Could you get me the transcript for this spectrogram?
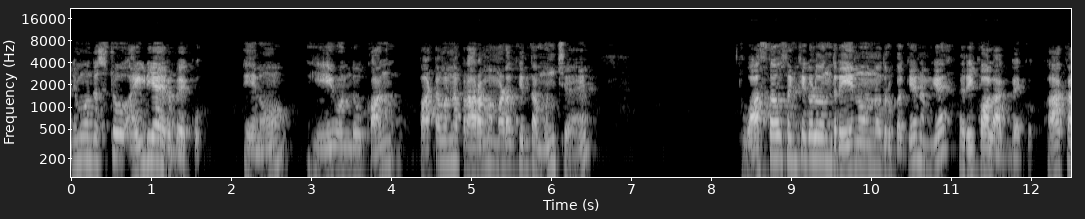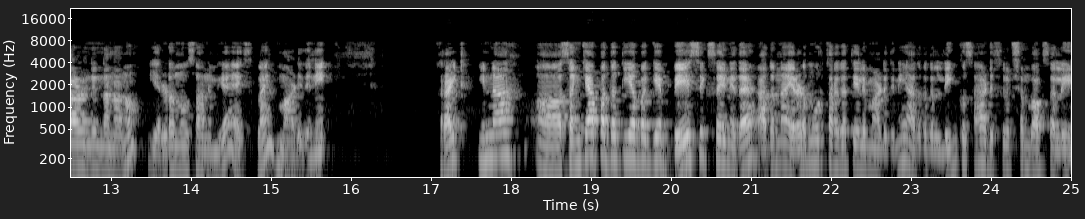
ನಿಮಗೊಂದಷ್ಟು ಐಡಿಯಾ ಇರಬೇಕು. ಏನು, ಈ ಒಂದು ಕಾನ್ ಪಾಠವನ್ನ ಪ್ರಾರಂಭ ಮಾಡೋದಕ್ಕಿಂತ ಮುಂಚೆ ವಾಸ್ತವ ಸಂಖ್ಯೆಗಳು ಅಂದ್ರೆ ಏನು ಅನ್ನೋದ್ರ ಬಗ್ಗೆ ನಮಗೆ ರಿಕಾಲ್ ಆಗ್ಬೇಕು. ಆ ಕಾರಣದಿಂದ ನಾನು ಎರಡನ್ನೂ ಸಹ ನಿಮಗೆ ಎಕ್ಸ್ಪ್ಲೈನ್ ಮಾಡಿದ್ದೀನಿ ರೈಟ್ ಇನ್ನ ಸಂಖ್ಯಾ ಪದ್ಧತಿಯ ಬಗ್ಗೆ ಬೇಸಿಕ್ಸ್ ಏನಿದೆ, ಅದನ್ನ ಎರಡು ಮೂರು ತರಗತಿಯಲ್ಲಿ ಮಾಡಿದ್ದೀನಿ ಅದರದ ಲಿಂಕ್ ಸಹ ಡಿಸ್ಕ್ರಿಪ್ಷನ್ ಬಾಕ್ಸ್ ಅಲ್ಲಿ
